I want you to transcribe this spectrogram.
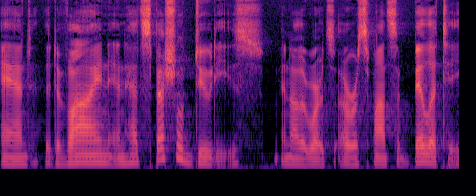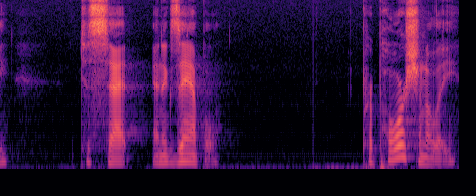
and the divine and had special duties, in other words, a responsibility, to set an example. Proportionally,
